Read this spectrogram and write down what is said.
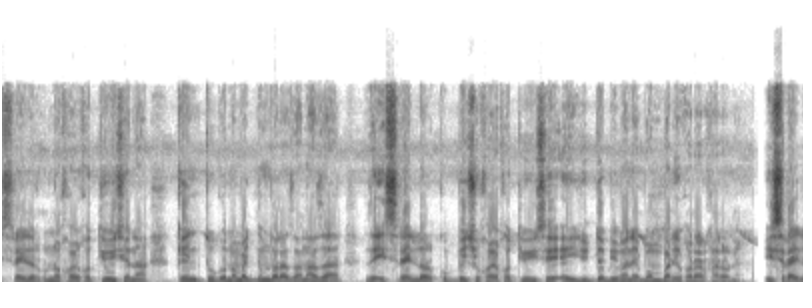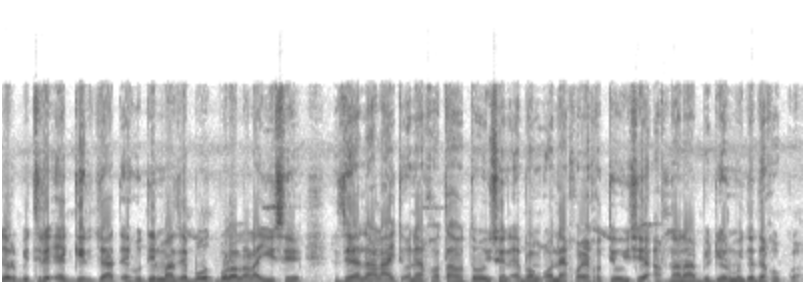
ইসরায়েলের কোনো ক্ষয়ক্ষতি হয়েছে না। কিন্তু গণমাধ্যম দ্বারা জানা যায় যে ইসরায়েলের খুব বেশি ক্ষয়ক্ষতি হয়েছে এই যুদ্ধ বিমানে বোমবারি করার কারণে ইসরায়েলের ভিতরে এক গির্জাত এহুদির মাঝে বহুত বড় লড়াই হয়েছে যে লড়াইত অনেক হতাহত হয়েছেন এবং অনেক ক্ষয়ক্ষতি হয়েছে আপনারা ভিডিওর মধ্যে দেখুক কোয়া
